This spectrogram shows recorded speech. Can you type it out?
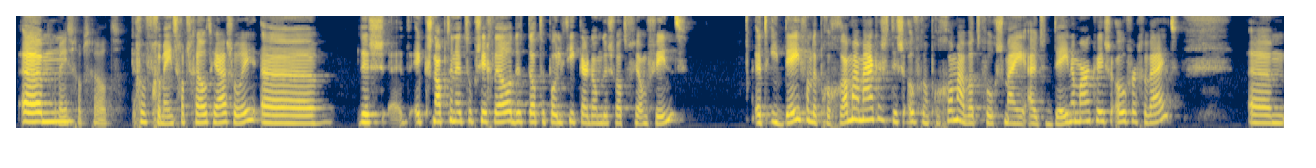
Ehm, Gemeenschapsgeld. of gemeenschapsgeld, ja, sorry. Dus ik snapte het op zich wel, dat dat de politiek daar dan dus wat van vindt. Het idee van de programmamakers, het is over een programma wat volgens mij uit Denemarken is overgewijd. Ehm,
